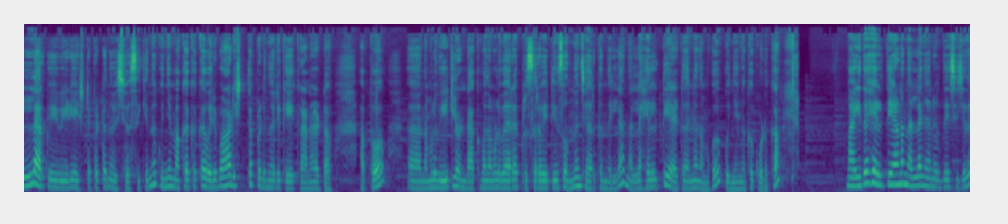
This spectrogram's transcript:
എല്ലാവർക്കും ഈ വീഡിയോ ഇഷ്ടപ്പെട്ടെന്ന് വിശ്വസിക്കുന്നു. കുഞ്ഞു മക്കൾക്കൊക്കെ ഒരുപാട് ഇഷ്ടപ്പെടുന്ന ഒരു കേക്കാണ് കേട്ടോ. അപ്പോൾ നമ്മൾ വീട്ടിലുണ്ടാക്കുമ്പോൾ നമ്മൾ വേറെ പ്രിസർവേറ്റീവ്സ് ഒന്നും ചേർക്കുന്നില്ല. നല്ല ഹെൽത്തി ആയിട്ട് തന്നെ നമുക്ക് കുഞ്ഞുങ്ങൾക്ക് കൊടുക്കാം. മൈദ ഹെൽത്തിയാണെന്നല്ല ഞാൻ ഉദ്ദേശിച്ചത്.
